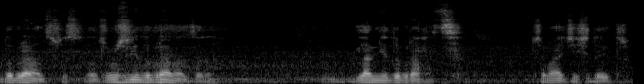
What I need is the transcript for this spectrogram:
Dobranoc wszyscy. Znaczy może nie dobranoc, ale dla mnie dobranoc. Trzymajcie się do jutra.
